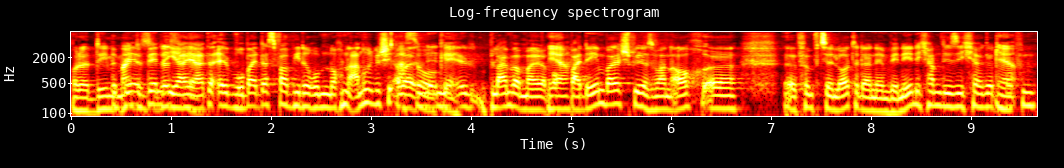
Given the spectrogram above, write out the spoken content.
Oder die meintest wenn, du das? ja, ja, da, äh, wobei das war wiederum noch eine andere Geschichte. Aber so, okay. äh, bleiben wir mal Ja. bei dem Beispiel. Das waren auch äh, äh, 15 Leute dann in Venedig, haben die sich ja getroffen.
